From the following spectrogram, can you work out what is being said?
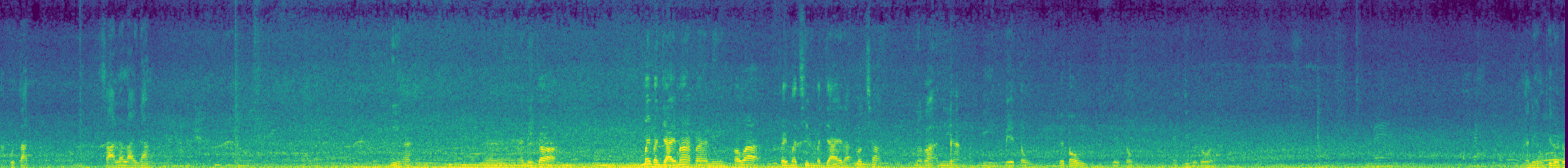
อากุตัดสารละลายดั้ง นี่ฮะเอ่ออันนี้ก็ไม่บรรยายมากนะอันนี้ เพราะว่าเคยมาชิมบรรยายแล้วรสชาติ แล้วก็อันนี้ฮะมีเบตงเบตงเบตงแอนติโดโดแม่แม่ของพี่โดโดอันนี้ของพี่โดโด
